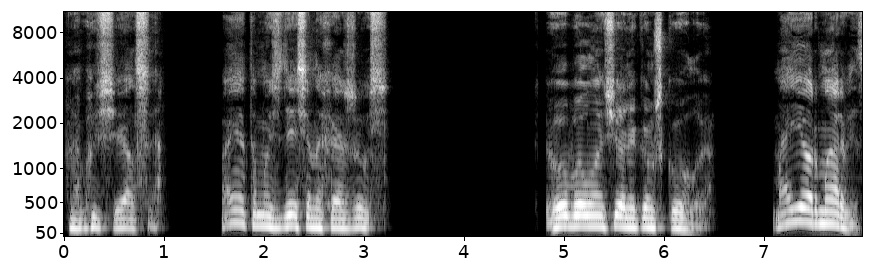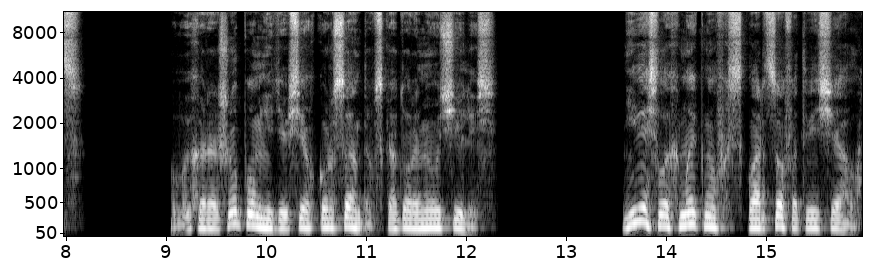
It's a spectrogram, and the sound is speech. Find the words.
«Обучался. Поэтому здесь и нахожусь. Кто был начальником школы? Майор Марвиц. Вы хорошо помните всех курсантов, с которыми учились? Невесело хмыкнув, Скворцов отвечал.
